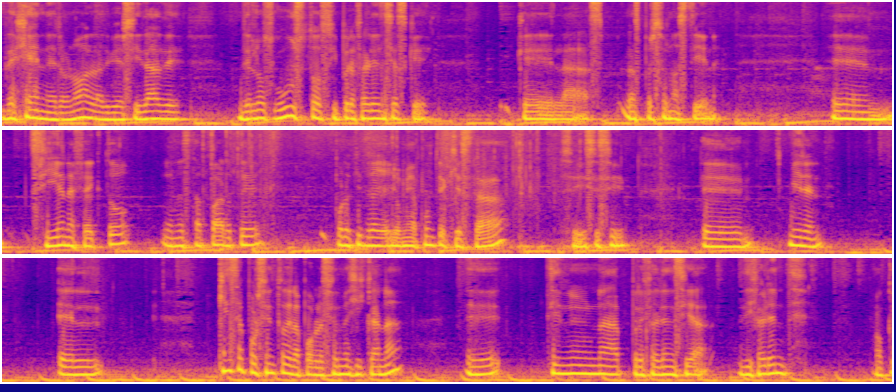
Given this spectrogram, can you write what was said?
de género, ¿no? La diversidad de, los gustos y preferencias que, que las, personas tienen. Eh, sí, en efecto, en esta parte, por aquí traía yo mi apunte, aquí está. Sí, sí, sí. Eh, miren, el 15% de la población mexicana eh, tiene una preferencia diferente, ¿ok?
